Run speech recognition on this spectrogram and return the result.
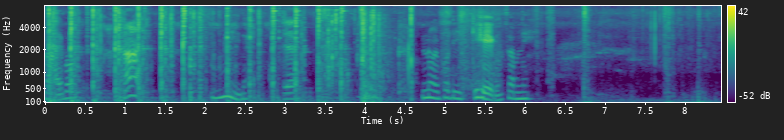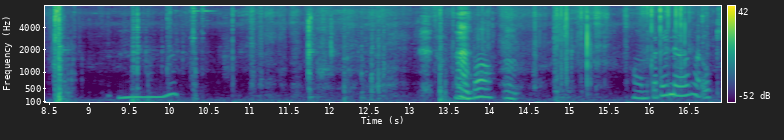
หลายบ่อะมีเลยเด้อหน่วยพอดีเก่งซ้ำนี่อืมหอ มบ่อืมหอมก็ได้เลิกละโอเค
